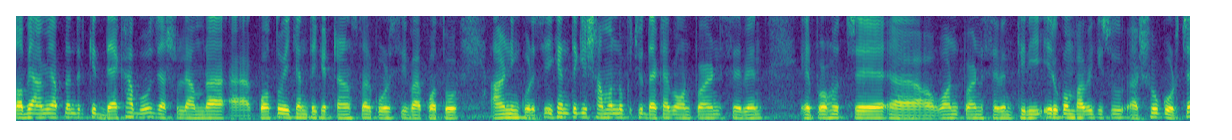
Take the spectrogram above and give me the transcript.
তবে আমি আপনাদেরকে দেখাবো যে আসলে আমরা কত এখান থেকে ট্রান্সফার করেছি বা কত আর্নিং করেছি। এখান থেকে সামান্য কিছু দেখাবে ওয়ান পয়েন্ট সেভেন এরপর হচ্ছে ওয়ান পয়েন্ট সেভেন থ্রি এরকমভাবে কিছু শো করছে।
